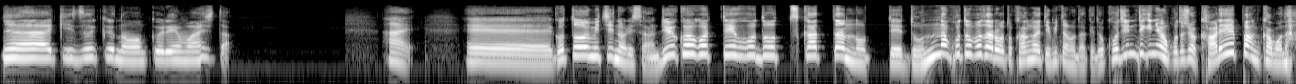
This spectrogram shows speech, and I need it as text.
いや気づくの遅れました。はい。えー、後藤道則さん。流行語ってほど使ったのってどんな言葉だろうと考えてみたのだけど個人的には今年はカレーパンかもなと。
